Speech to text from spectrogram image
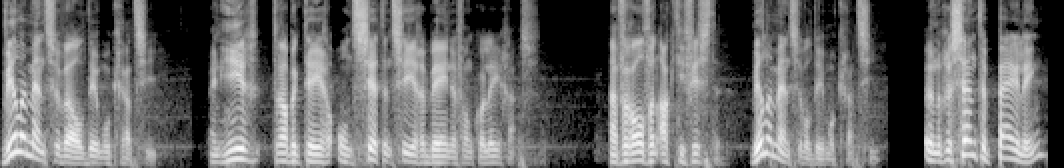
Willen mensen wel democratie? En hier trap ik tegen ontzettend zere benen van collega's. En vooral van activisten. Willen mensen wel democratie? Een recente peiling,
